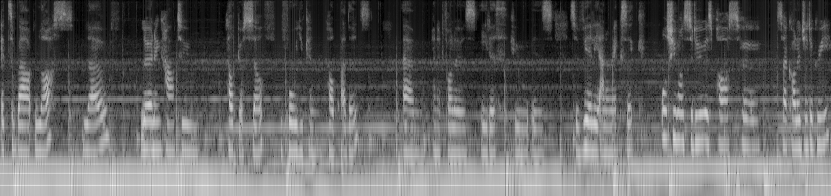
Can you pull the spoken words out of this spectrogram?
it's about loss, love, learning how to help yourself before you can help others. Um, and it follows Edith, who is severely anorexic. All she wants to do is pass her psychology degree,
